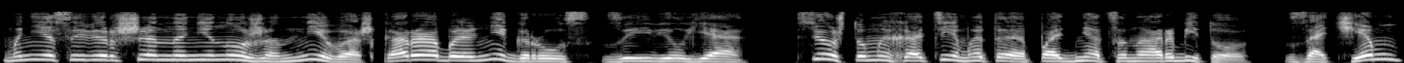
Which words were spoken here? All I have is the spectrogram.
«Мне совершенно не нужен ни ваш корабль, ни груз», — заявил я. «Все, что мы хотим, это подняться на орбиту. Зачем?»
